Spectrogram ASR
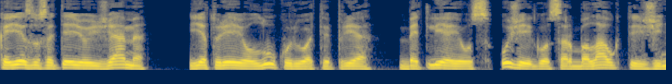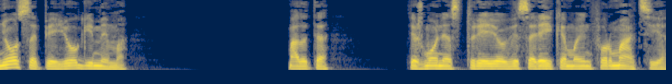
Kai Jėzus atėjo į žemę, jie turėjo lūkuriuoti prie Betlėjaus užeigos arba laukti žinios apie jo gimimą. Matote, tie žmonės turėjo visą reikiamą informaciją.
